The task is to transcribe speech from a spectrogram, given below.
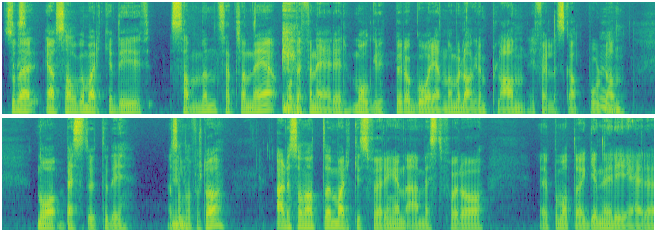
Så det er ja, salg og marked de sammen setter seg ned og definerer målgrupper og går gjennom og lager en plan i fellesskap hvordan nå best ut til de. Er sånn å forstå? Er det sånn at eh, markedsføringen er mest for å eh, på en måte generere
